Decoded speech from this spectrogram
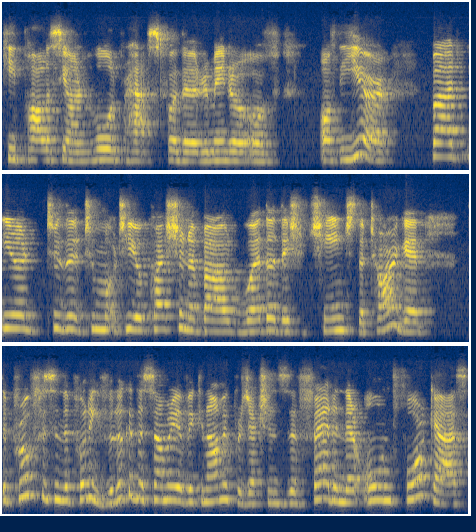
keep policy on hold perhaps for the remainder of, of the year. But you know, to the to, to your question about whether they should change the target, the proof is in the pudding. If you look at the summary of economic projections, the Fed in their own forecast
